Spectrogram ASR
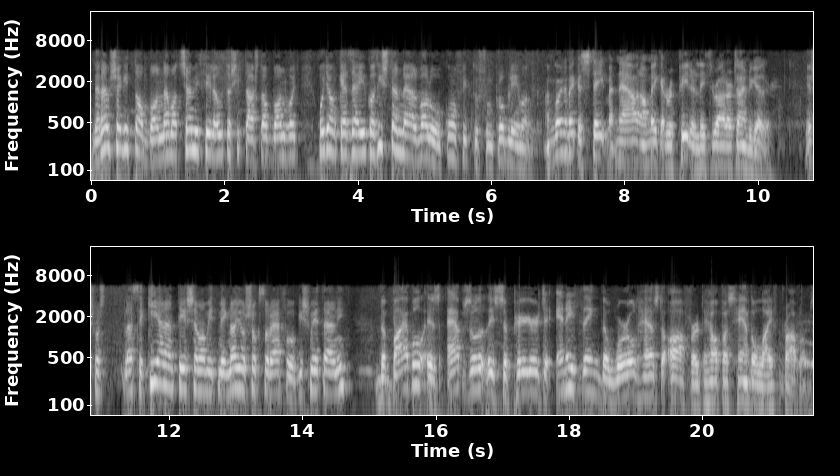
De nem segít abban, nem ad semmiféle utasítást abban, hogy hogyan kezeljük az Istennel való konfliktusunk, problémánk. I'm going to make a statement now, and I'll make it repeatedly throughout our time together. És most lesz egy kijelentésem, amit még nagyon sokszor el fogok ismételni. The Bible is absolutely superior to anything the world has to offer to help us handle life problems.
